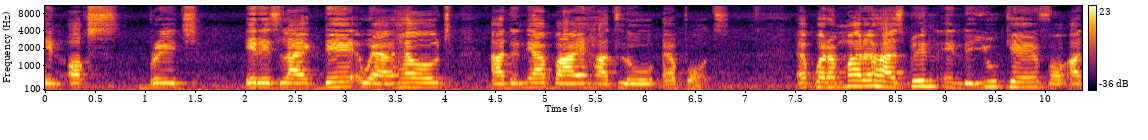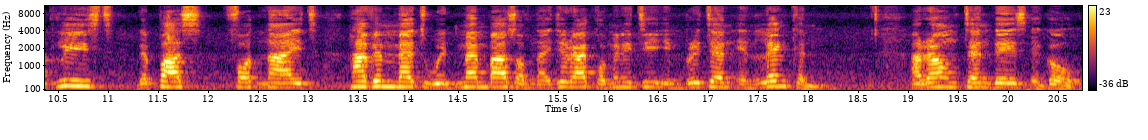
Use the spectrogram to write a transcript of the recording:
in Uxbridge. It is like they were held at the nearby Heathrow Airport. Ekweremadu has been in the UK for at least the past fortnight, having met with members of Nigeria community in Britain in Lincoln around 10 days ago.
